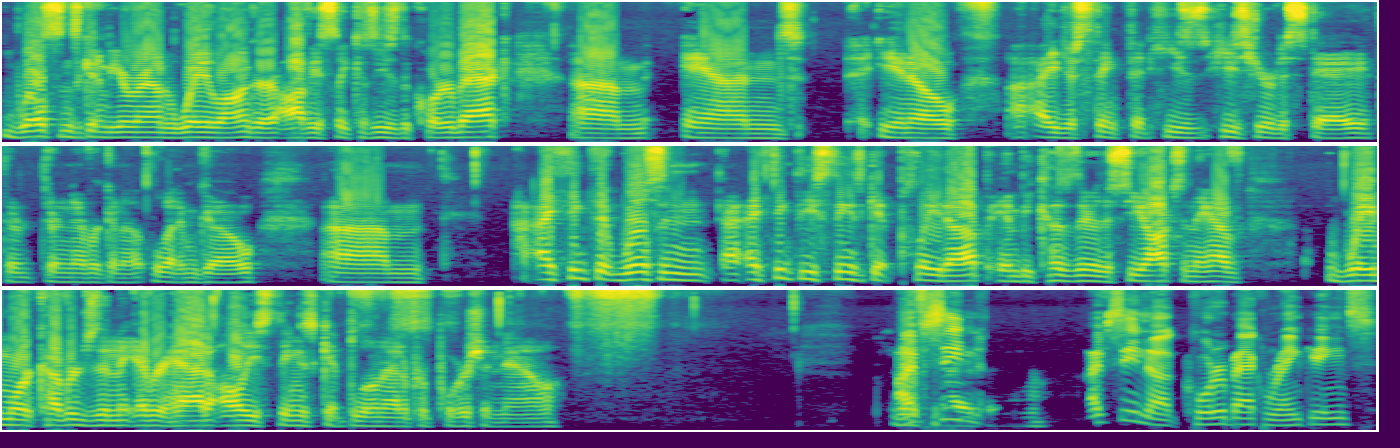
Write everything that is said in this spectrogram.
Wilson's going to be around way longer, obviously, because he's the quarterback, um, and you know I I just think that he's he's here to stay. They're they're never going to let him go. Um, I think that Wilson. I I think these things get played up, and because they're the Seahawks and they have way more coverage than they ever had, all these things get blown out of proportion now. I've seen. I've seen uh, quarterback rankings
